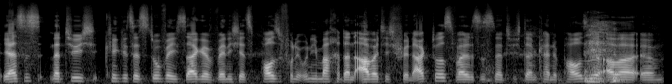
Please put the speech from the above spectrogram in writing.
Ja, es ist natürlich, klingt es jetzt doof, wenn ich sage, wenn ich jetzt Pause von der Uni mache, dann arbeite ich für den Aktus, weil es ist natürlich dann keine Pause, aber ähm,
